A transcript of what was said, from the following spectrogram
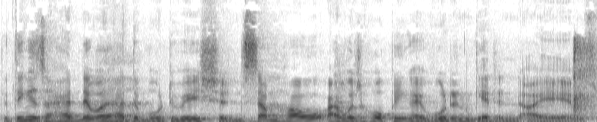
the thing is, I had never had the motivation. Somehow, I was hoping I wouldn't get in IIMs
